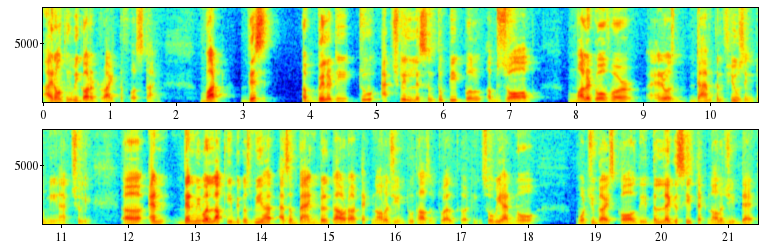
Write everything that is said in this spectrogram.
I don't think we got it right the first time. But this ability to actually listen to people, absorb, mull it over, and it was damn confusing to me actually. Uh, and then we were lucky because we, had, as a bank, built out our technology in 2012 13. So we had no, what you guys call the, the legacy technology debt.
